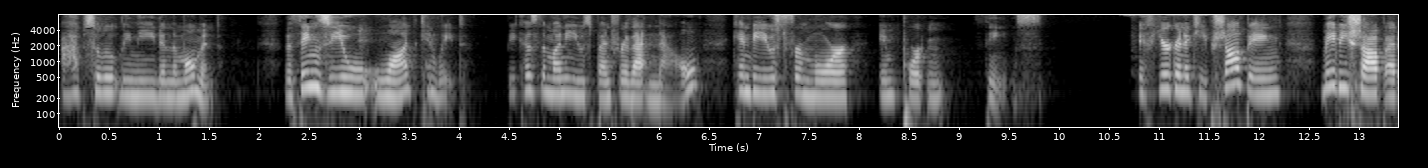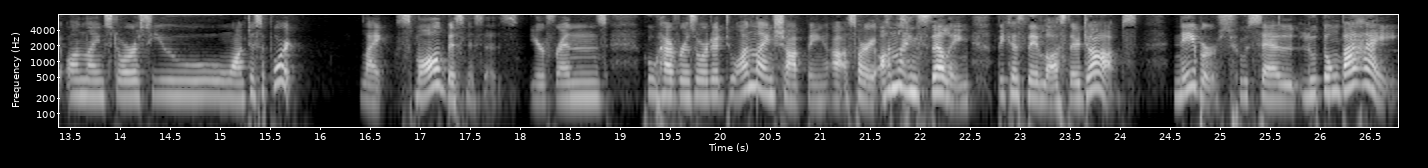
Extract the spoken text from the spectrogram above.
absolutely need in the moment. The things you want can wait because the money you spend for that now can be used for more important things. If you're going to keep shopping, maybe shop at online stores you want to support, like small businesses, your friends who have resorted to online shopping, uh, sorry, online selling because they lost their jobs, neighbors who sell lutong bahay.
